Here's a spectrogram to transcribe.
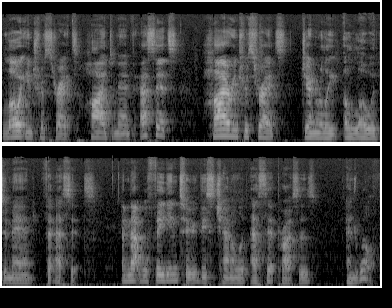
lower interest rates, higher demand for assets, higher interest rates, generally a lower demand for assets. And that will feed into this channel of asset prices and wealth.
